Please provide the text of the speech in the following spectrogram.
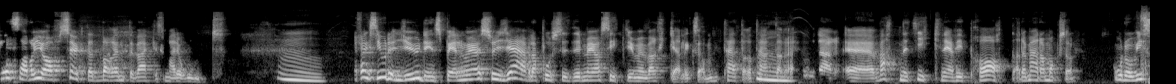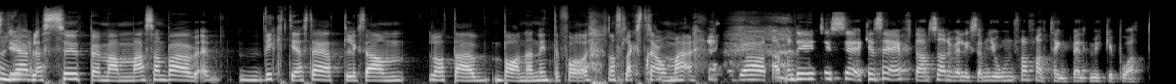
resan och jag försökte att bara inte verka som hade ont. Mm. Jag faktiskt gjorde en ljudinspelning och jag är så jävla positiv men jag sitter ju med verkar liksom tätare och Mm. tätare. Där, eh, vattnet gick när vi pratade med dem också. Och då visste Sån jag jävla supermamma som bara... eh, Viktigast är att liksom låta barnen inte få någon slags trauma här. göra. Men det jag kan säga efterhand så hade väl liksom Jon framförallt tänkt väldigt mycket på att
